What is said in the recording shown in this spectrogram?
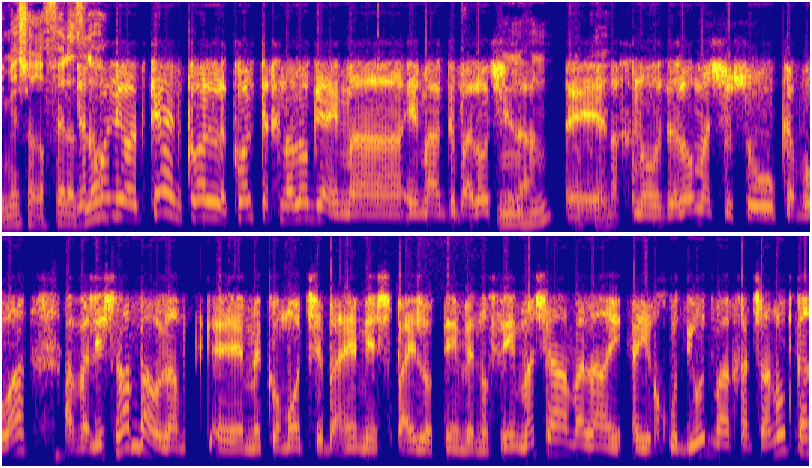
אם יש ערפל אז יכול לא? יכול להיות, כן, כל, כל טכנולוגיה עם, ה, עם ההגבלות שלה. Mm-hmm, אה, אוקיי. אנחנו, זה לא משהו שהוא קבוע, אבל ישנם בעולם אה, מקומות שבהם יש פיילוטים ונושאים. מה שאבל הייחודיות והחדשנות כאן,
